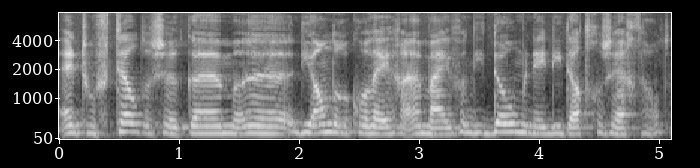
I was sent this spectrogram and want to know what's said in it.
En toen vertelde ze uh, die andere collega aan mij van die dominee die dat gezegd had.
